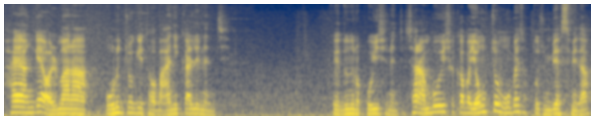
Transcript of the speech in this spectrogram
하얀 게 얼마나 오른쪽이 더 많이 깔리는지 그게 눈으로 보이시는지 잘 안 보이실까봐 0.5배속도 준비했습니다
